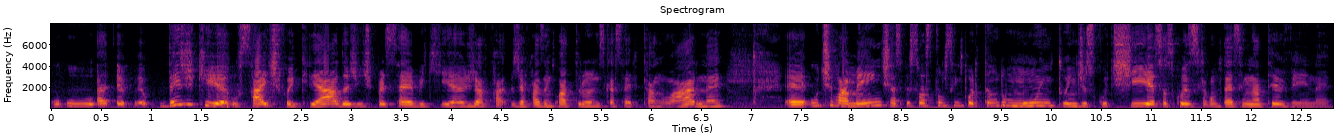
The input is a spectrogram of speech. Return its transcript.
O, o a, desde que o site foi criado, a gente percebe que é, já, fa, já fazem quatro anos que a série está no ar, né? É, ultimamente as pessoas estão se importando muito em discutir essas coisas que acontecem na TV, né?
